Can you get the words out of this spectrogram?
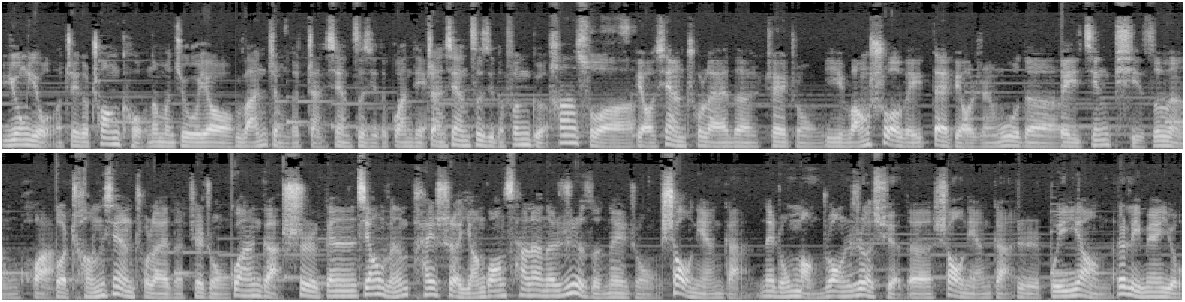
拥有了这个窗口，那么就要完整的展现自己的观点，展现自己的风格。他所表现出来的这种以王朔为代表人物的北京痞子文化所呈现出来的这种观感，是跟姜文拍摄《阳光灿烂的日子》那种少年感、那种莽撞热血的少年感是不一样的。这里面有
